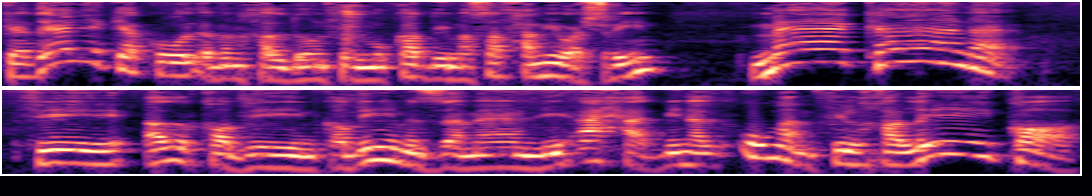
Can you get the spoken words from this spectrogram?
كذلك يقول ابن خلدون في المقدمة صفحة 120 ما كان في القديم قديم الزمان لأحد من الأمم في الخليقة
